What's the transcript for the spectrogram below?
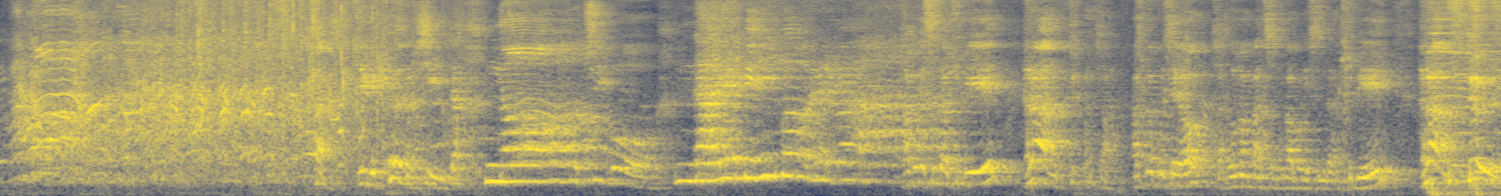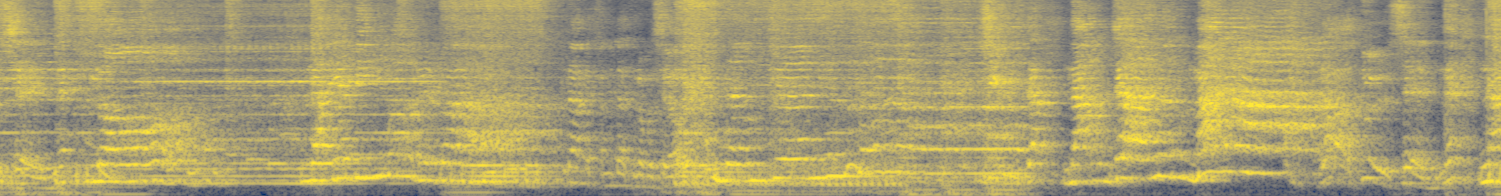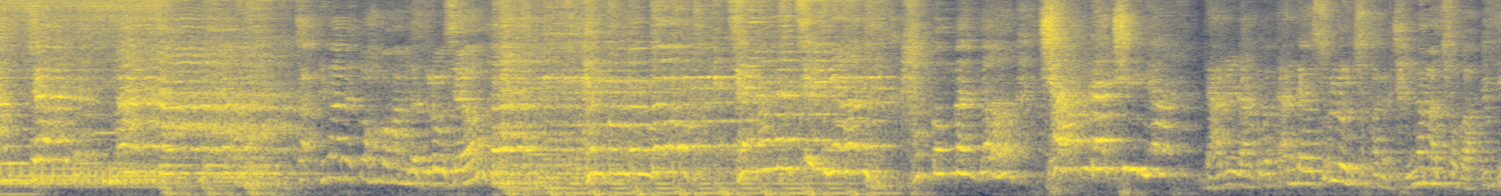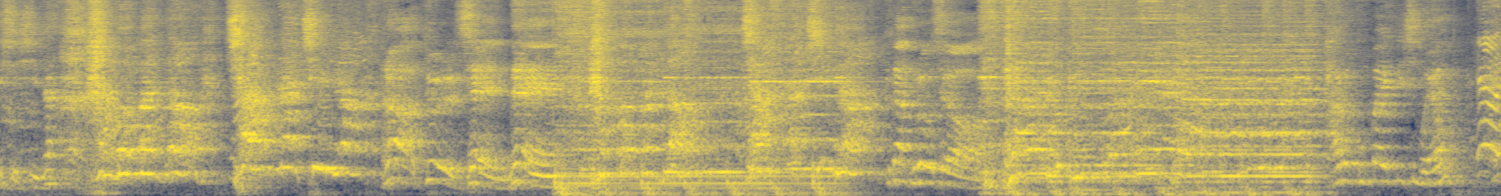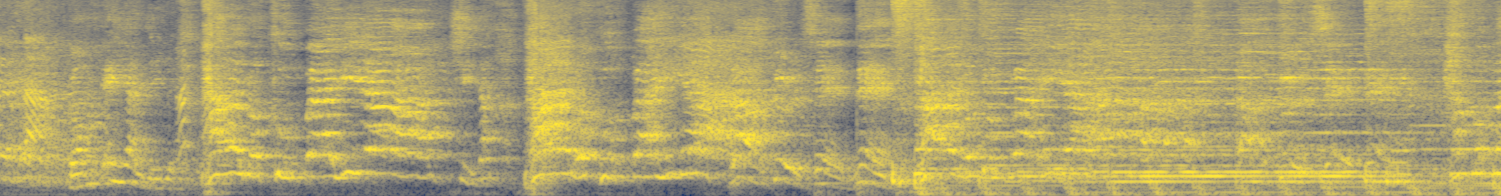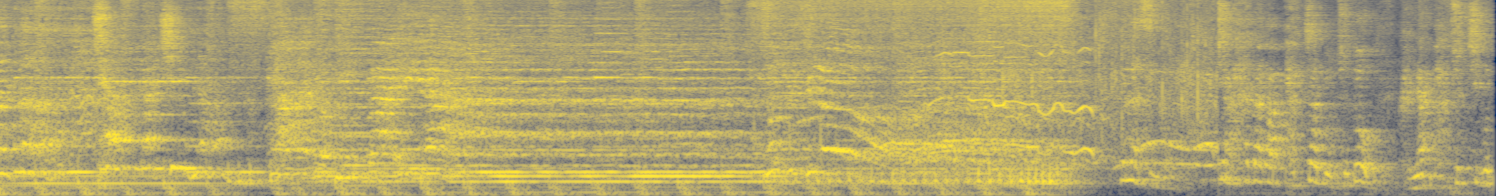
자, 이렇게 표현을 시작. 너 쥐고 나의 미모를 봐. 가보겠습니다. 준비. 하나, 둘, 자, 앞에 보세요. 자, 음악 맞춰서 가보겠습니다. 준비. 하나, 둘, 셋, 넷. 너 나의 미모를 봐. 그 다음에 갑니다. 들어보세요. 남자는 나 시작. 남자는 많아. 하나, 둘, 셋, 넷. 남자는 많아. 자, 그 다음에 또 한번 갑니다. 들어보세요. 나를 놔두고 딴 데가 솔로인 척하면 장난만 쳐봐. 이 뜻이에요. 시작. 한 번만 더 장난치면 하나 둘셋넷한 번만 더 장난치면 그 다음 들어보세요. 바로 그거야 바로 굿바이 뜻이 뭐예요? 헤어진다. 너무 땡이 안 돼, 이게.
